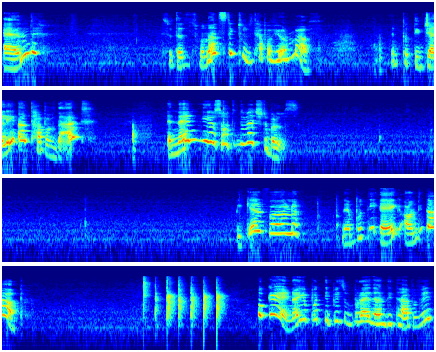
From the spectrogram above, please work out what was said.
and so that it will not stick to the top of your mouth. And put the jelly on top of that and then the assorted the vegetables. Be careful. Then put the egg on the top. Okay, now you put the piece of bread on the top of it.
